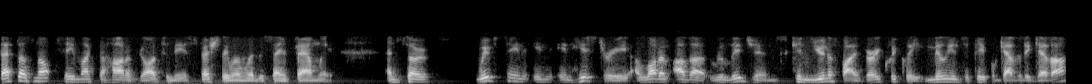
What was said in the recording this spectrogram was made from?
That does not seem like the heart of God to me, especially when we're the same family. And so we've seen in, in history a lot of other religions can unify very quickly. Millions of people gather together.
